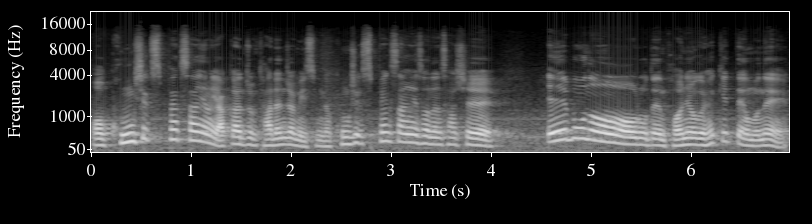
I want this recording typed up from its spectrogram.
어, 공식 스펙상이랑 약간 좀 다른 점이 있습니다. 공식 스펙상에서는 사실 일본어로 된 번역을 했기 때문에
